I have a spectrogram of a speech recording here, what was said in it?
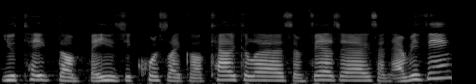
you take the basic course like uh, calculus and physics and everything,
